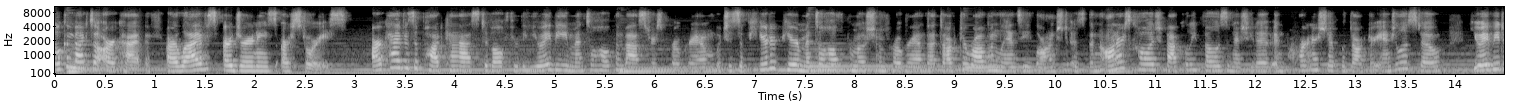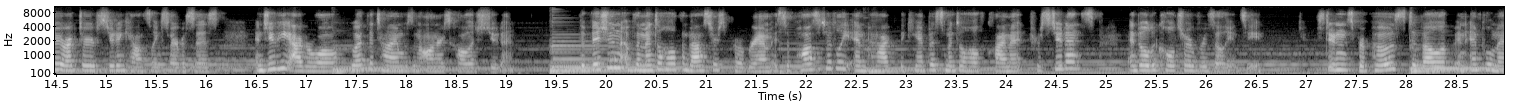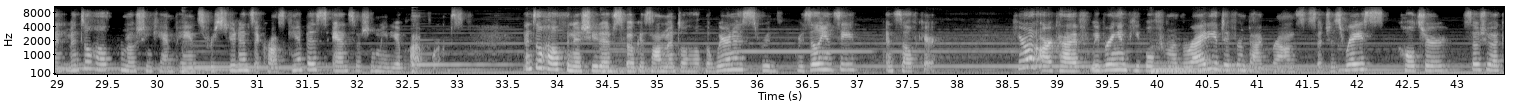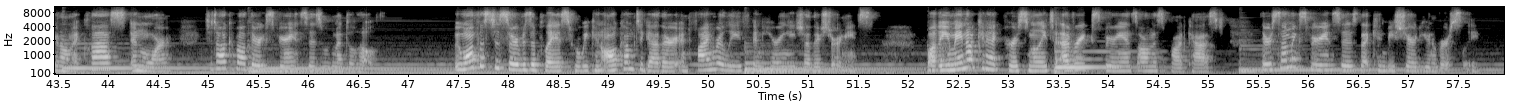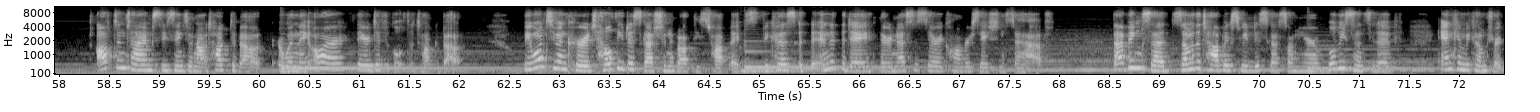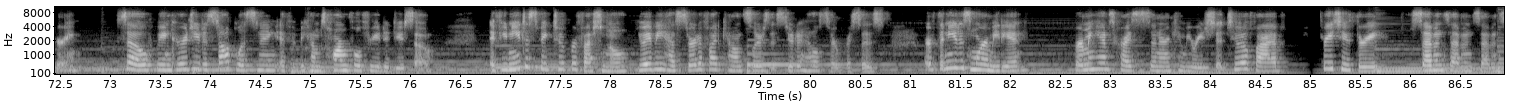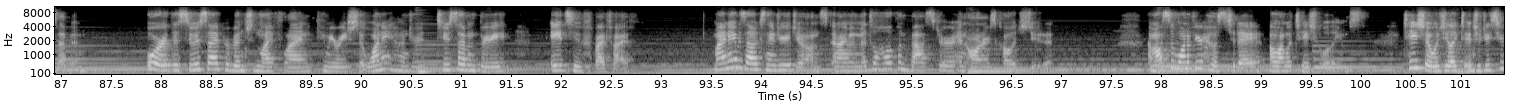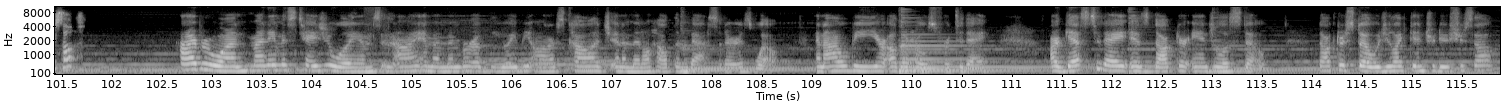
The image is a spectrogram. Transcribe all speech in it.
Welcome back to Archive Our Lives, Our Journeys, Our Stories. Archive is a podcast developed through the UAB Mental Health Ambassadors Program, which is a peer to peer mental health promotion program that Dr. Robin Lanzi launched as an Honors College Faculty Fellows Initiative in partnership with Dr. Angela Stowe, UAB Director of Student Counseling Services, and Juhi Agarwal, who at the time was an Honors College student. The vision of the Mental Health Ambassadors Program is to positively impact the campus mental health climate for students and build a culture of resiliency. Students propose, develop, and implement mental health promotion campaigns for students across campus and social media platforms. Mental health initiatives focus on mental health awareness, re- resiliency, and self care. Here on Archive, we bring in people from a variety of different backgrounds, such as race, culture, socioeconomic class, and more, to talk about their experiences with mental health. We want this to serve as a place where we can all come together and find relief in hearing each other's journeys. While you may not connect personally to every experience on this podcast, there are some experiences that can be shared universally. Oftentimes, these things are not talked about, or when they are, they are difficult to talk about. We want to encourage healthy discussion about these topics because at the end of the day, they're necessary conversations to have. That being said, some of the topics we discuss on here will be sensitive and can become triggering. So, we encourage you to stop listening if it becomes harmful for you to do so. If you need to speak to a professional, UAB has certified counselors at Student Health Services or if the need is more immediate, Birmingham's Crisis Center can be reached at 205 323 7777. Or the Suicide Prevention Lifeline can be reached at 1 800 273 8255. My name is Alexandria Jones, and I'm a mental health ambassador and honors college student. I'm also one of your hosts today, along with Tasia Williams. Tasha, would you like to introduce yourself? Hi, everyone. My name is Tasia Williams, and I am a member of the UAB Honors College and a mental health ambassador as well. And I will be your other host for today. Our guest today is Dr. Angela Stowe. Dr. Stowe, would you like to introduce yourself?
